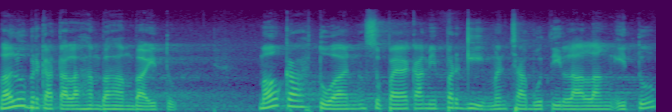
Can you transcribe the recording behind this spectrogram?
Lalu berkatalah hamba-hamba itu, Maukah Tuan supaya kami pergi mencabuti lalang itu?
